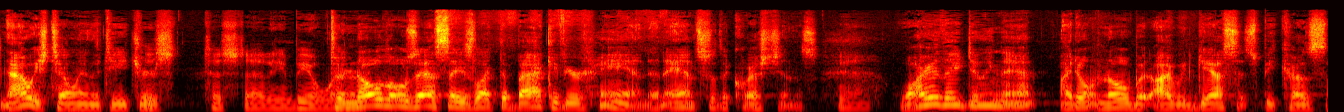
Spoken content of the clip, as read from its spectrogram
Now he's telling the teachers Just to study and be aware. to know those essays like the back of your hand and answer the questions. Yeah. Why are they doing that? I don't know, but I would guess it's because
